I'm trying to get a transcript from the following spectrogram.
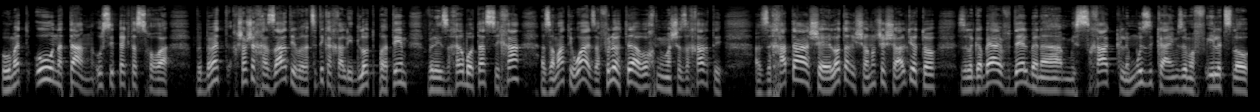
הוא באמת, הוא נתן, הוא סיפק את הסחורה. ובאמת, עכשיו שחזרתי ורציתי ככה לדלות פרטים ולהיזכר באותה שיחה, אז אמרתי, וואי, זה אפילו יותר ארוך ממה שזכרתי. אז אחת השאלות הראשונות ששאלתי אותו, זה לגבי ההבדל בין המשחק למוזיקה, האם זה מפעיל אצלו,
